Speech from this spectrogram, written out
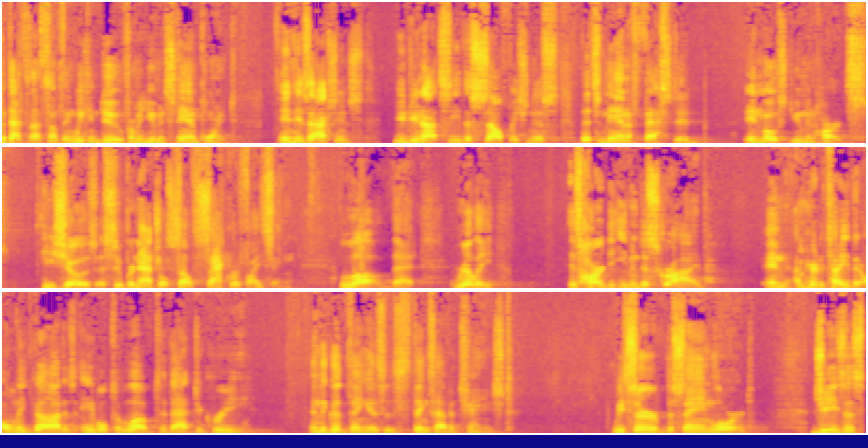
But that's not something we can do from a human standpoint. In his actions, you do not see the selfishness that's manifested in most human hearts. He shows a supernatural self sacrificing love that really is hard to even describe. And I'm here to tell you that only God is able to love to that degree. And the good thing is, is things haven't changed. We serve the same Lord. Jesus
